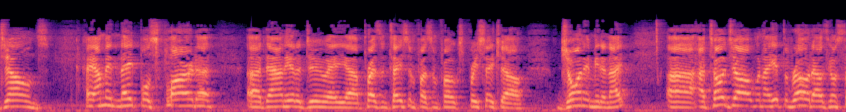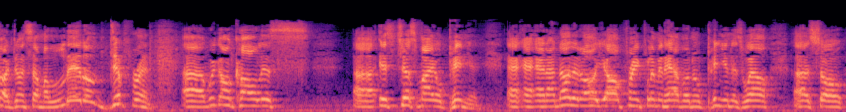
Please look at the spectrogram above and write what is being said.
Jones. Hey, I'm in Naples, Florida, uh, down here to do a uh, presentation for some folks. Appreciate y'all joining me tonight. Uh, I told y'all when I hit the road I was going to start doing something a little different. Uh, we're going to call this uh, It's Just My Opinion. And, and, I know that all y'all, Frank Fleming, have an opinion as well. Uh, so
